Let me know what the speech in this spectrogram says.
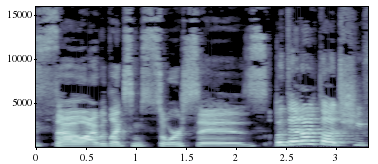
so I would like some sources. But then I thought she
